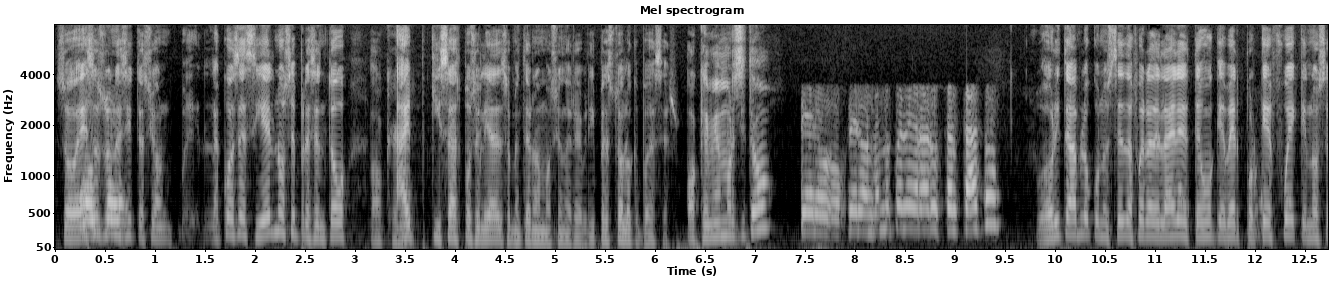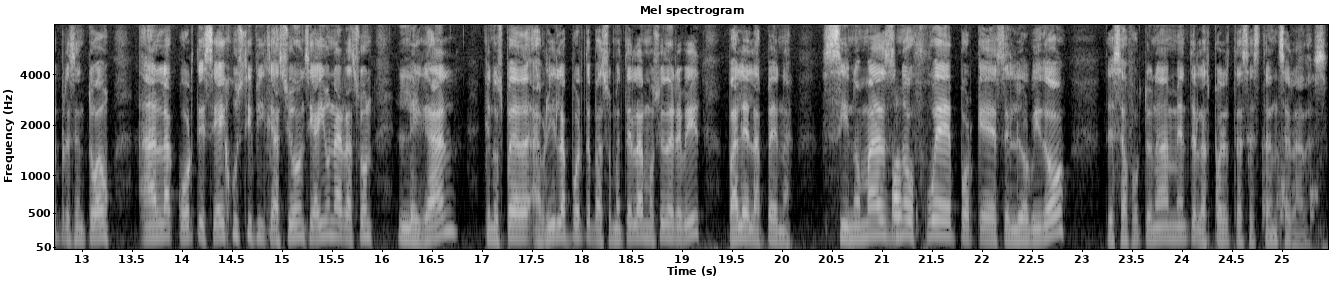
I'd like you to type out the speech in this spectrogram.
So, esa es una situación. La cosa es, si él no se presentó, hay quizás posibilidad de someter una moción de reabrir, pero esto es lo que puede hacer. Ok, mi amorcito. Pero pero no me puede agarrar usted el caso. Ahorita hablo con usted afuera del aire, tengo que ver por qué fue que no se presentó a la corte, si hay justificación, si hay una razón legal que nos pueda abrir la puerta para someter la moción de revivir, vale la pena. Si nomás no fue porque se le olvidó, desafortunadamente las puertas están cerradas.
